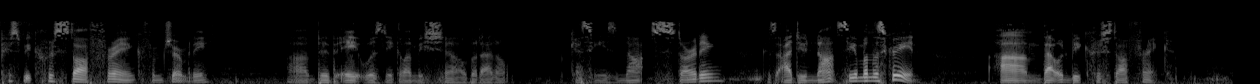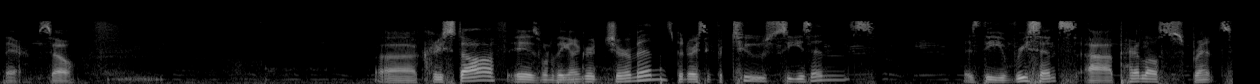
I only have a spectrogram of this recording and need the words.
appears to be Christoph Frank from Germany. Uh, Bib 8 was Nicolas Michel, but I don't, guessing he's not starting because I do not see him on the screen. Um, that would be Christoph Frank there. So, uh, Christoph is one of the younger Germans, been racing for two seasons, is the recent uh, parallel sprint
